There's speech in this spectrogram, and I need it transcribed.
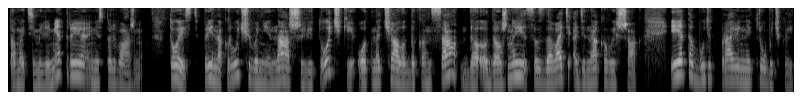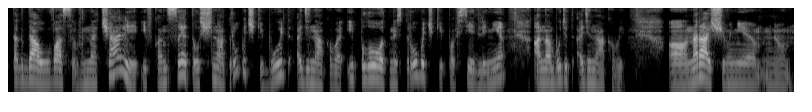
там эти миллиметры не столь важно. То есть при накручивании наши виточки от начала до конца должны создавать одинаковый шаг. И это будет правильной трубочкой. Тогда у вас в начале и в конце толщина трубочки будет одинаковая. И плотность трубочки по всей длине она будет одинаковой. А, наращивание,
